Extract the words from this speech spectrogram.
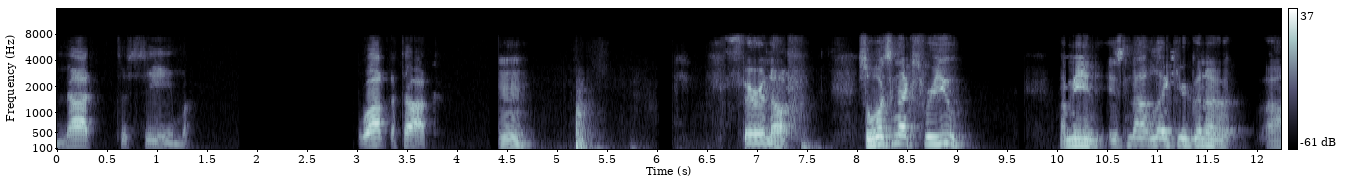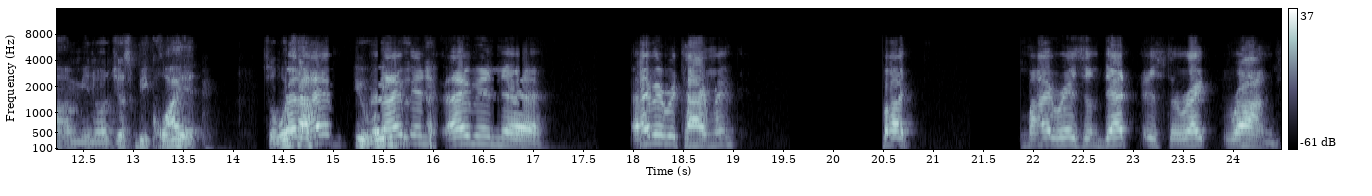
not to seem. Walk the talk. Mm. Fair enough. So what's next for you? I mean, it's not like you're gonna, um, you know, just be quiet. So what's Well, happening you? What well, are you I'm in? I'm in uh, I'm in retirement, but my raison d'etre is to right wrongs,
